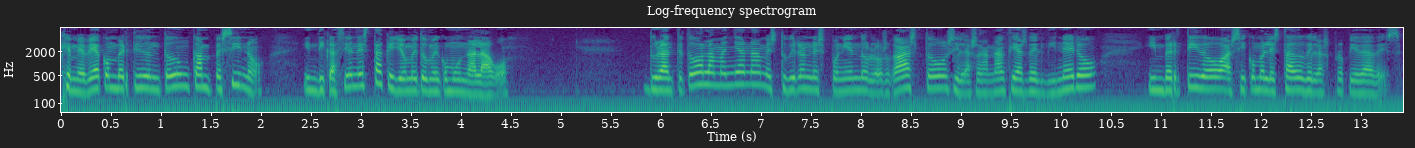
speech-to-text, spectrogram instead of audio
que me había convertido en todo un campesino, indicación esta que yo me tomé como un halago. Durante toda la mañana me estuvieron exponiendo los gastos y las ganancias del dinero invertido, así como el estado de las propiedades.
